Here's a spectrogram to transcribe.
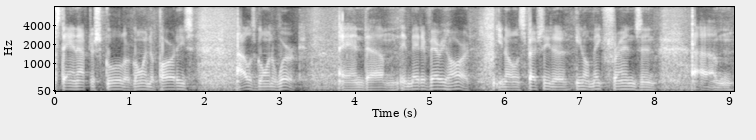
staying after school or going to parties, I was going to work, and um, it made it very hard, you know, especially to you know make friends and. Um,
